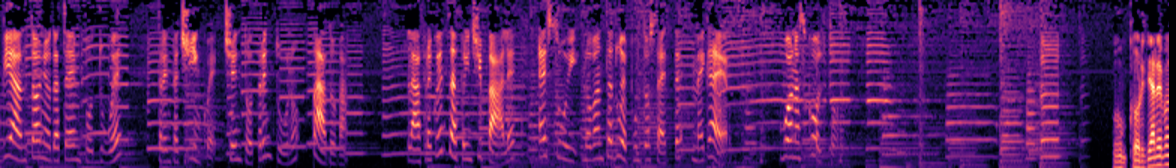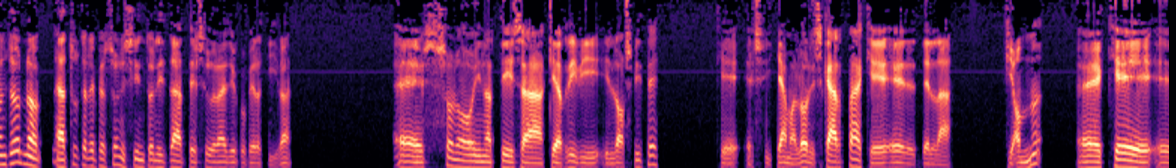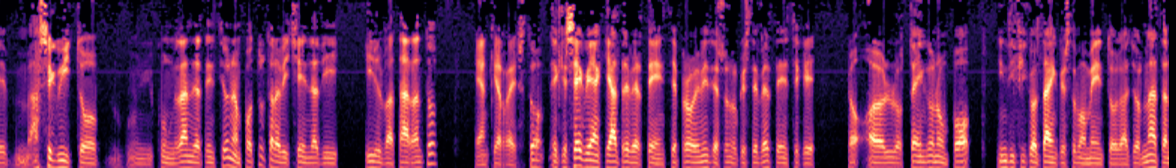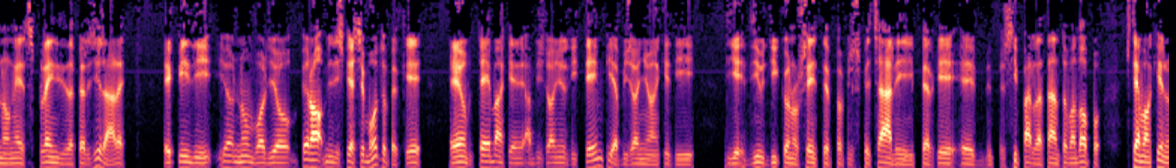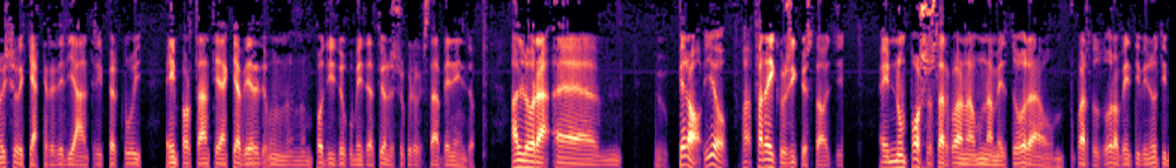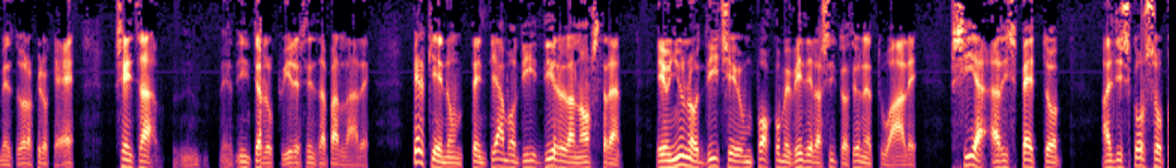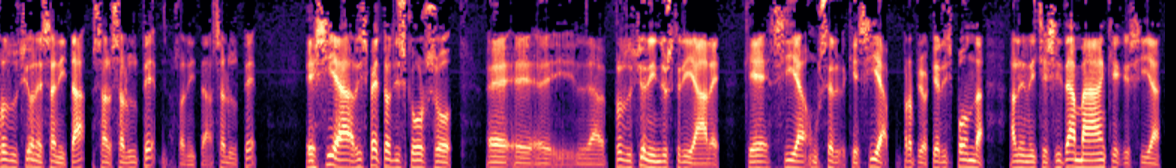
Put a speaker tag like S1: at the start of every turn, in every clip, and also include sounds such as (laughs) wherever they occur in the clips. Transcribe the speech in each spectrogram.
S1: via Antonio da Tempo 2 35 131 Padova. La frequenza principale è sui 92.7 MHz. Buon ascolto!
S2: Un cordiale buongiorno a tutte le persone sintonizzate su Radio Cooperativa. Eh, sono in attesa che arrivi l'ospite che si chiama Lori Scarpa, che è della FIOM, eh, che eh, ha seguito mh, con grande attenzione un po' tutta la vicenda di Ilva Taranto e anche il resto, e che segue anche altre vertenze. Probabilmente sono queste vertenze che no, lo tengono un po' in difficoltà in questo momento, la giornata non è splendida per girare e quindi io non voglio, però mi dispiace molto perché è un tema che ha bisogno di tempi, ha bisogno anche di, di, di, di conoscenze proprio speciali perché eh, si parla tanto, ma dopo stiamo anche noi sulle chiacchiere degli altri, per cui è importante anche avere un, un po' di documentazione su quello che sta avvenendo. Allora, ehm, però io farei così quest'oggi e non posso stare qua una, una mezz'ora, un quarto d'ora, venti minuti, mezz'ora, quello che è, senza interloquire, senza parlare. Perché non tentiamo di dire la nostra e ognuno dice un po' come vede la situazione attuale, sia rispetto al discorso produzione sanità, salute, no, sanità, salute, e sia rispetto al discorso eh, eh, la produzione industriale che sia, un, che sia proprio che risponda alle necessità, ma anche che sia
